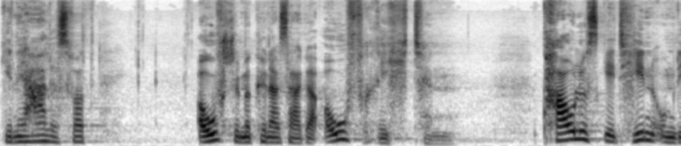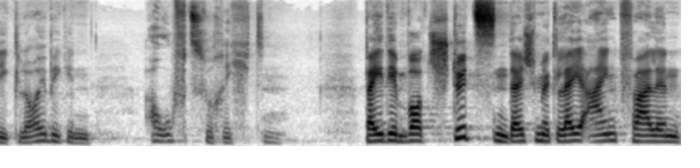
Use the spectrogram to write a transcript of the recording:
geniales Wort. Aufstellen, man könnte auch sagen aufrichten. Paulus geht hin, um die Gläubigen aufzurichten. Bei dem Wort stützen, da ist mir gleich eingefallen,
